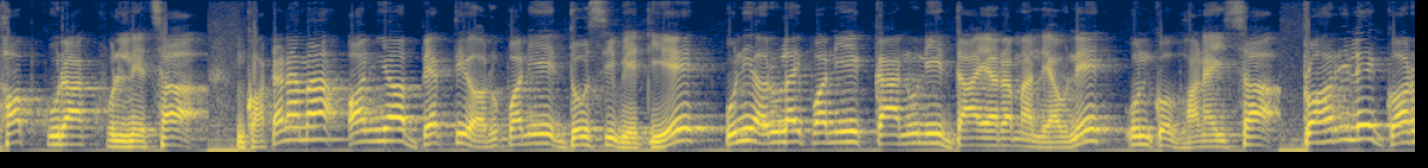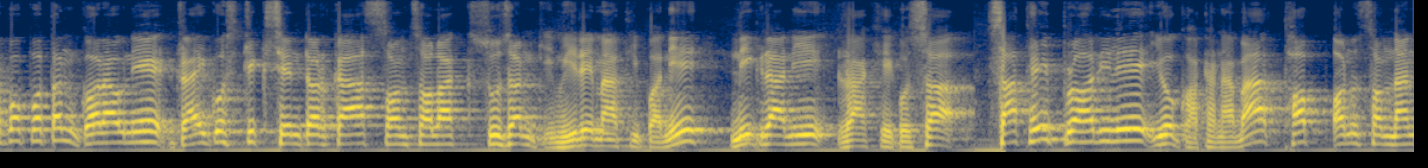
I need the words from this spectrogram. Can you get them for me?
थप कुरा खुल्नेछ। घटनामा अन्य व्यक्तिहरू पनि दोषी भेटिए उनीहरूलाई पनि कानुनी दायरामा ल्याउने उनको भनाइ छ। प्रहरीले गर्भपतन गराउने डायग्नोस्टिक सेन्टरका सञ्चालक सुजन घिमिरेमाथि पनि निगरानी राखेको छ। साथै प्रहरीले यो घटनामा थप अनुसन्धान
